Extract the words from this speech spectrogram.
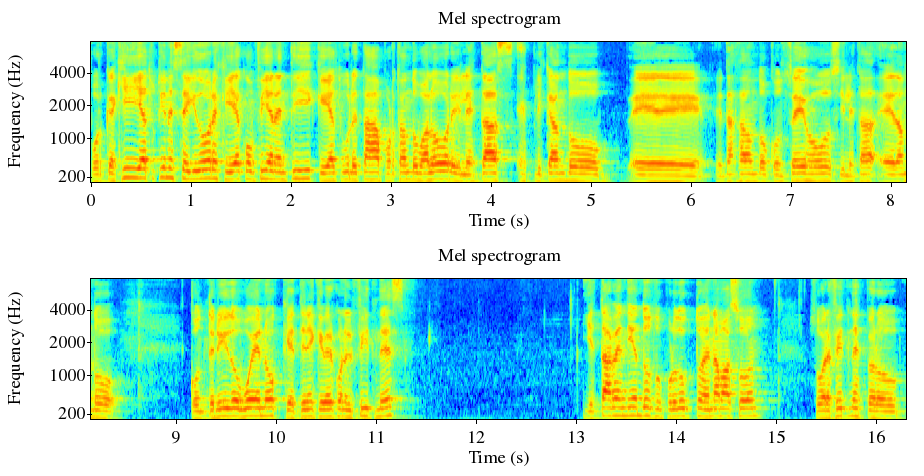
Porque aquí ya tú tienes seguidores que ya confían en ti, que ya tú le estás aportando valor y le estás explicando, eh, le estás dando consejos y le estás eh, dando contenido bueno que tiene que ver con el fitness. Y estás vendiendo tus productos en Amazon sobre fitness, pero,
